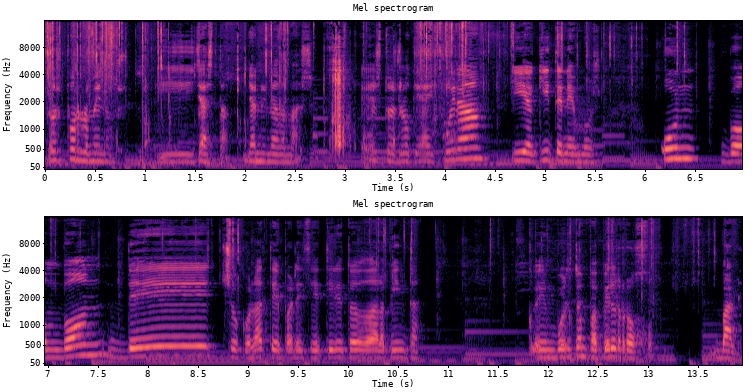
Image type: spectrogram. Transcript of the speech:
Dos por lo menos. Y ya está. Ya no hay nada más. Esto es lo que hay fuera. Y aquí tenemos un bombón de chocolate, parece. Tiene toda la pinta. Envuelto en papel rojo. Vale.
